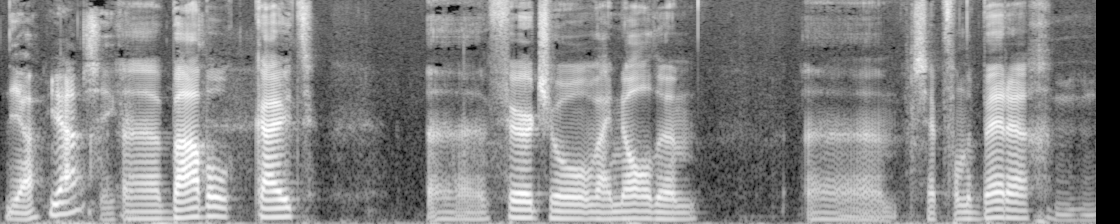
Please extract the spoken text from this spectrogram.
Ja, Ja? zeker. eh, Babel, Kuit, eh, Virgil, Wijnaldum, Ehm Sepp van den Berg. Mhm,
